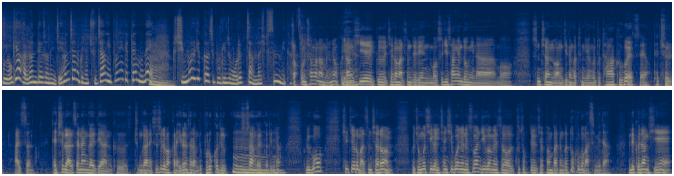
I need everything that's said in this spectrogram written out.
뭐 여기와 관련되어서는 이제 현재는 그냥 주장일 뿐이기 때문에 음. 직무유기까지 보기는 좀 어렵지 않나 싶습니다. 조금 첨언하면요. 그 예. 당시에 예. 그 제가 말씀드린 뭐 수지 상현동이나 뭐 순천 왕지등 같은 경우도 다 그거였어요. 대출 알선. 대출을 알선한 거에 대한 그 중간에 수수료 받거나 이런 사람도 브로커들 음. 수사한 거였거든요. 그리고 실제로 말씀처럼 그 조모 씨가 2015년에 수원지검에서 구속돼서 재판받은 것도 그거 맞습니다. 근데 그 당시에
